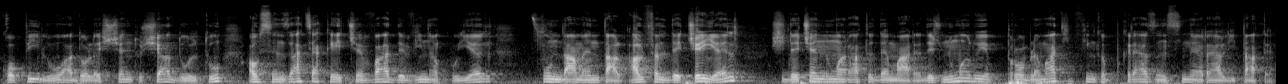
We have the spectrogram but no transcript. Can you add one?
copilul, adolescentul și adultul au senzația că e ceva de vină cu el fundamental. Altfel, de ce el? Și de ce număr atât de mare. Deci numărul e problematic fiindcă creează în sine realitate.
